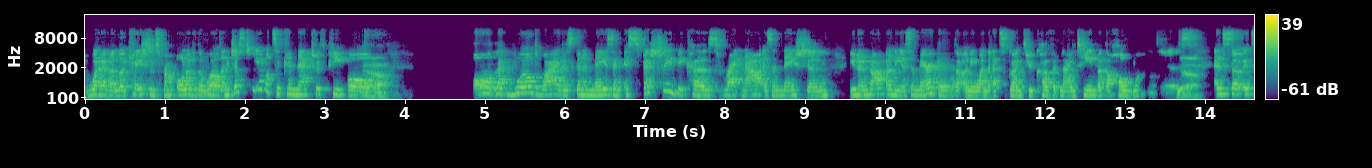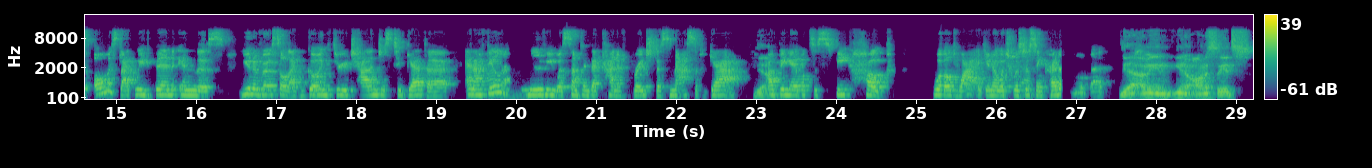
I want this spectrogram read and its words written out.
whatever locations from all over the world and just to be able to connect with people yeah. all like worldwide has been amazing especially because right now as a nation you know not only is america the only one that's going through covid-19 but the whole world is. Yeah. and so it's almost like we've been in this universal like going through challenges together and i feel like the movie was something that kind of bridged this massive gap yeah. of being able to speak hope worldwide you know which was yeah. just incredible but yeah i mean you know honestly it's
